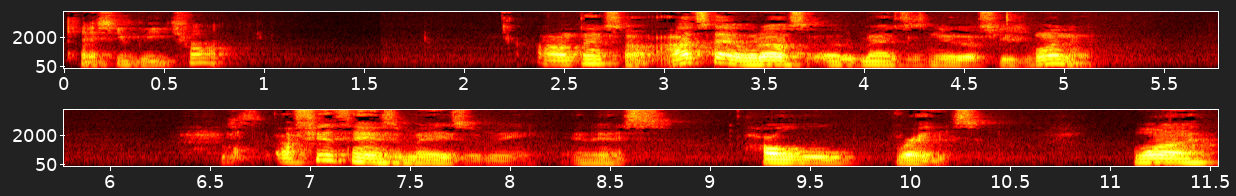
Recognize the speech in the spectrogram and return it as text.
Can she beat Trump? I don't think so. I'll tell you what else it amazes me that she's winning. A few things amazes me in this whole race. One,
